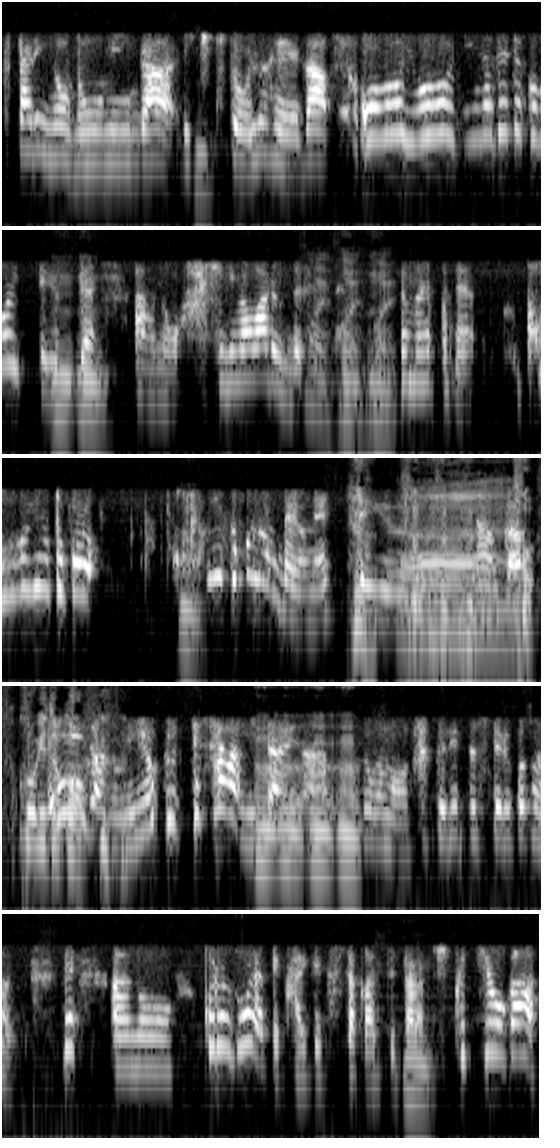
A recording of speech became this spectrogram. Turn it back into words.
ー、2人の農民が力士と与兵衛が「おいおいみんな出てこい」って言って、うんうんあの走り回るんですよはいね。はいはいでもやっぱねこういうところこういうとこなんだよねっていう、うん。なんかここう映画の魅力ってさみたいなうんうんうんうん。のがもう炸裂してることなんです。であのこれをどうやって解決したかって言ったら、うん。菊千代が、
